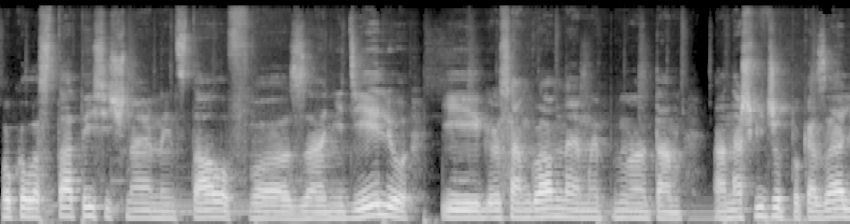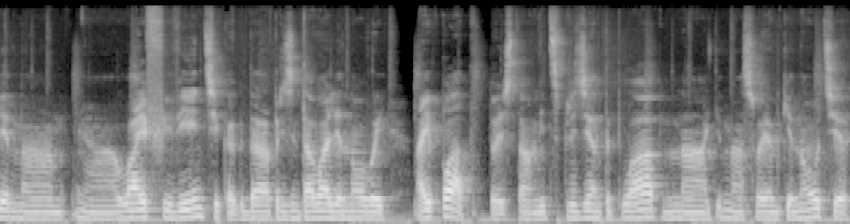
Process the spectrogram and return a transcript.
около 100 тысяч, наверное, инсталлов за неделю. И самое главное, мы там а наш виджет показали на э, live event е, когда презентовали новый iPad. То есть там вице-президент Apple на, на своем keynote е,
